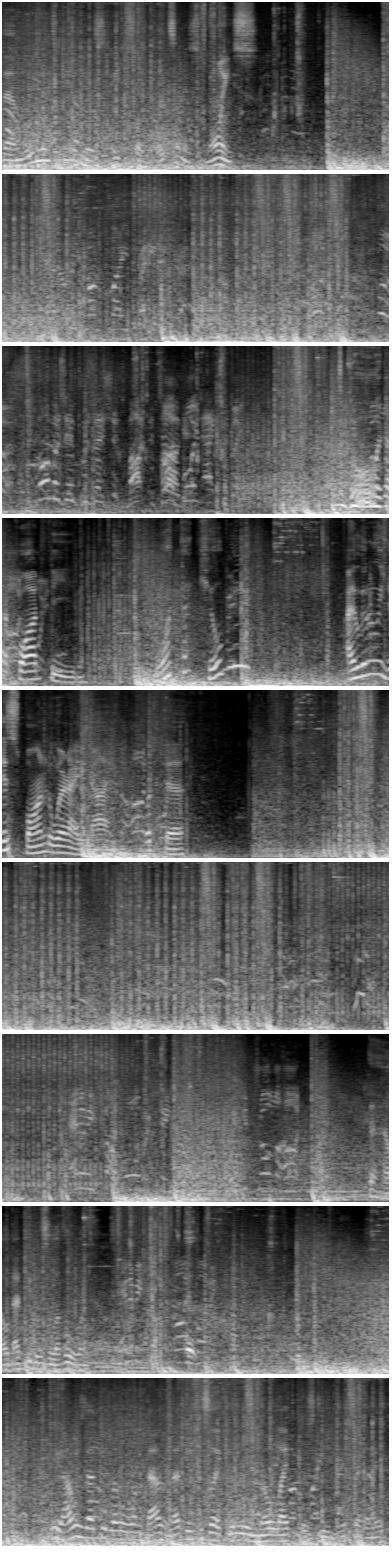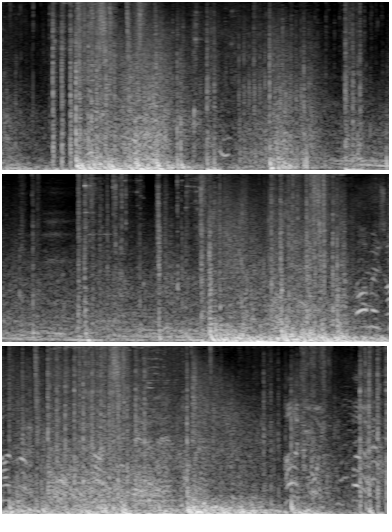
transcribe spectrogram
the uh, movement speed on this 84 Blixen is nice. Bombers in position. Mark the target. Let's go, I got a quad feed. What, that killed me? I literally just spawned where I died. What the? Enemy's got war machine guns. We control the hard point. What the hell? That dude was level 1000. Enemy's got fly bombing coming. Dude, how was that dude level 1000? That dude is like literally no life. What the hell? Bombers en route. Hard point confirmed.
